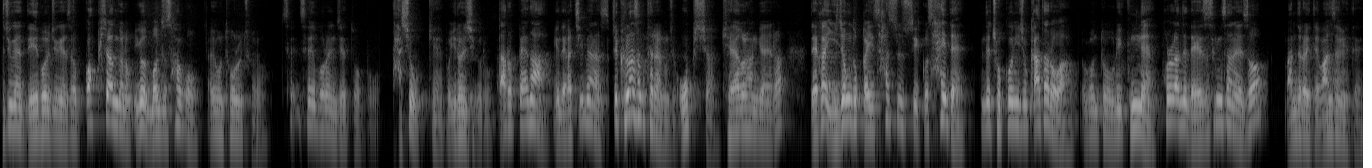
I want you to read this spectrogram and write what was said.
그 중에 네 벌 중에서 꼭 필요한 거는 이거 먼저 사고 아, 이건 돈을 줘요. 세, 세 벌은 이제 또 뭐 다시 올게 뭐 이런 식으로 따로 빼놔. 내가 찜해놨어. 이제 그런 상태라는 거죠. 옵션. 계약을 한 게 아니라 내가 이 정도까지 사줄 수 있고 사야 돼. 근데 조건이 좀 까다로워. 이건 또 우리 국내 폴란드 내에서 생산해서 만들어야 돼, 완성해야 돼.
